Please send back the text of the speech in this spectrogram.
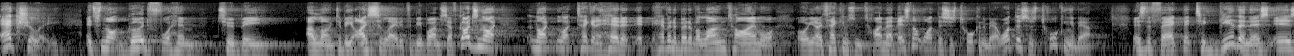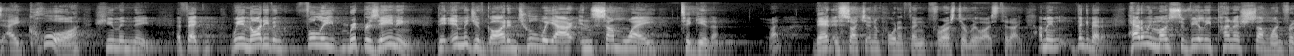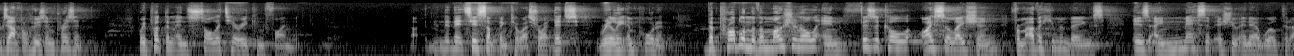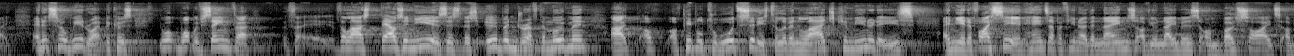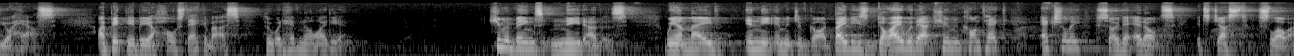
actually, it's not good for him to be alone, to be isolated, to be by himself. God's not not like taking a head at, at, having a bit of alone time or, or you know taking some time out. That's not what this is talking about. What this is talking about is the fact that togetherness is a core human need. In fact, we're not even fully representing the image of God until we are in some way together. Right? That is such an important thing for us to realize today. I mean, think about it. How do we most severely punish someone, for example, who's in prison? We put them in solitary confinement. That says something to us, right? That's really important. The problem of emotional and physical isolation from other human beings is a massive issue in our world today. And it's so weird, right? Because what we've seen for, for the last thousand years is this urban drift, the movement uh, of, of people towards cities to live in large communities. And yet, if I said, hands up if you know the names of your neighbors on both sides of your house, I bet there'd be a whole stack of us who would have no idea. Human beings need others. We are made in the image of God. Babies die without human contact. Actually, so do adults. It's just slower.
